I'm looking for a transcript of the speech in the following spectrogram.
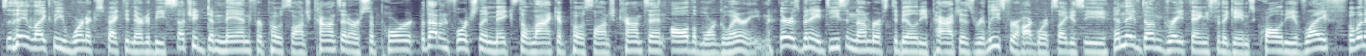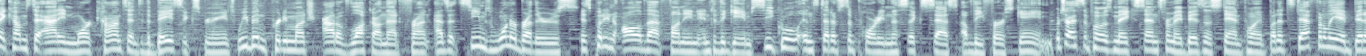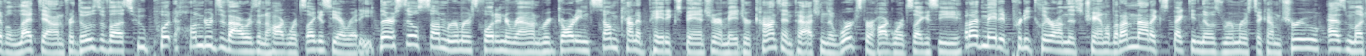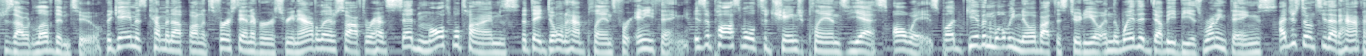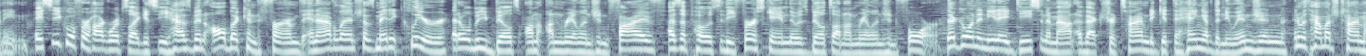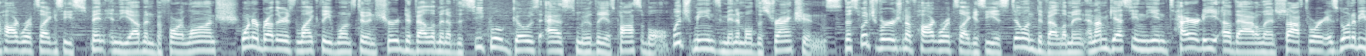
so they likely weren't expecting there to be such a demand for post-launch content or support, but that unfortunately makes the lack of post-launch content all the more glaring. There has been a decent number of stability patches released for Hogwarts Legacy, and they've done great things for the game's quality of life, but when it comes to adding more content to the base experience, we've been pretty much out of luck on that front, as it seems Warner Brothers is putting all of that funding into the game's sequel instead of supporting the success of the first game, which I suppose makes sense from a business standpoint, but it's definitely a bit of a letdown for those of us who put hundreds of hours into Hogwarts Legacy already. There are still some rumors floating around regarding some kind of paid expansion or major content patch in the works for Hogwarts Legacy, but I've made it pretty clear on this channel that I'm not expecting those rumors to come true as much as I would love them to. The game is coming up on its first anniversary and Avalanche Software have said multiple times that they don't have plans for anything. Is it possible to change plans? Yes, always. But given what we know about the studio and the way that WB is running things, I just don't see that happening. A sequel for Hogwarts Legacy has been all but confirmed and Avalanche has made it clear that it will be built on Unreal Engine 5 as opposed to the first game that was built on Unreal Engine 4. They're going to need a decent amount of extra time to get the hang of the new engine, and with how much time Hogwarts Legacy spent in the oven before launch, Warner Brothers likely wants to ensure development of the sequel goes as smoothly as possible, which means minimal distractions. The Switch version of Hogwarts Legacy is still in development, and I'm guessing the entirety of Avalanche Software is going to be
